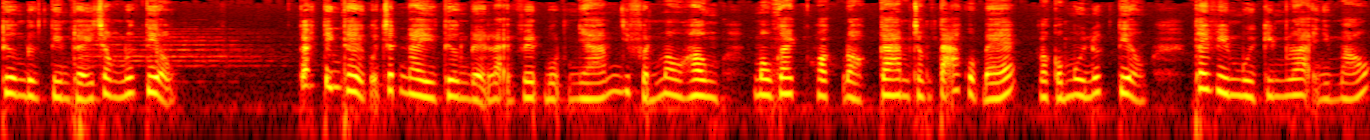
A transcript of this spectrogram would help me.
thường được tìm thấy trong nước tiểu. Các tinh thể của chất này thường để lại vệt bột nhám như phấn màu hồng, màu gạch hoặc đỏ cam trong tã của bé và có mùi nước tiểu, thay vì mùi kim loại như máu.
